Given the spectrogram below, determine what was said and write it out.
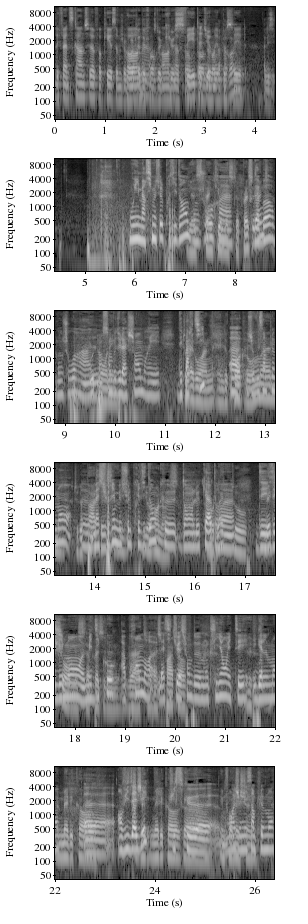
Defense Counsel for Kyos and Je on her feet and you may proceed. Allez-y. Oui, merci Monsieur le Président. Yes, bonjour. thank you, à- Mr. tout d'abord, bonjour à l'ensemble de la Chambre et des partis. Euh, je veux simplement euh, m'assurer, Monsieur le Président, que dans le cadre like euh, des sure, éléments euh, Mr. médicaux President, à that prendre, la situation de mon client était également medical, euh, envisagée, puisque uh, euh, moi je n'ai simplement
